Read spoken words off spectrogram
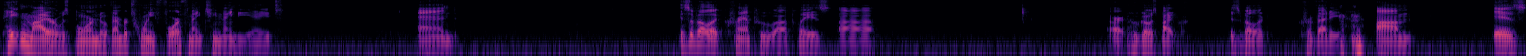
Peyton Meyer was born November 24th, 1998. And Isabella Cramp, who uh, plays, uh, or who goes by Isabella Crovetti, um, is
